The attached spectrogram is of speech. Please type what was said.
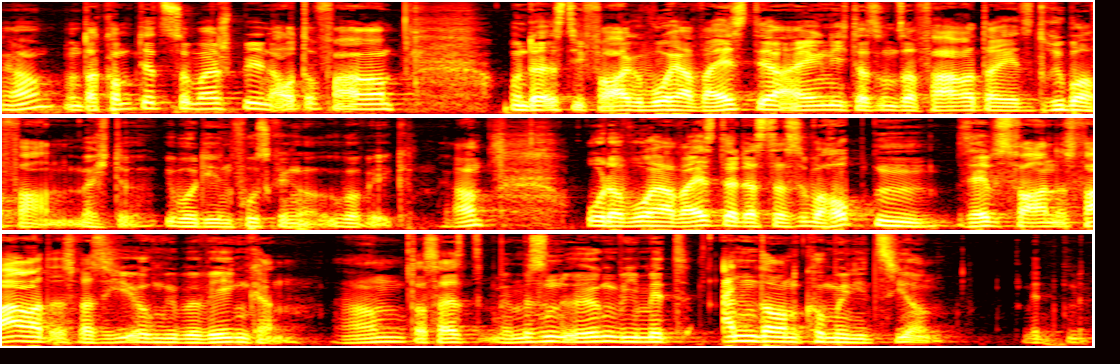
ja, und da kommt jetzt zum Beispiel ein Autofahrer und da ist die Frage, woher weiß der eigentlich, dass unser Fahrrad da jetzt drüber fahren möchte über den Fußgängerüberweg, ja? Oder woher weiß der, dass das überhaupt ein selbstfahrendes Fahrrad ist, was sich irgendwie bewegen kann? Ja? Das heißt, wir müssen irgendwie mit anderen kommunizieren. Mit, mit,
